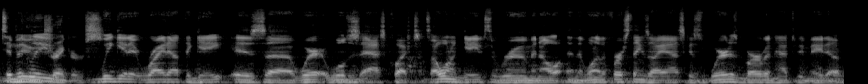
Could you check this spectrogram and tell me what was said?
Typically, new drinkers? we get it right out the gate. Is uh, where we'll just ask questions. I want to gauge the room, and I'll, and then one of the first things I ask is where does bourbon have to be made of?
